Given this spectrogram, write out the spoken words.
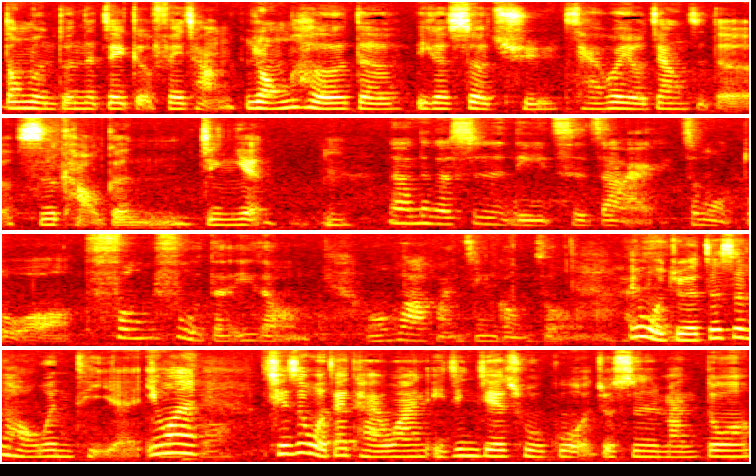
东伦敦的这个非常融合的一个社区，才会有这样子的思考跟经验。嗯，那那个是你一次在这么多丰富的一种文化环境工作吗？因为我觉得这是个好问题耶，因为其实我在台湾已经接触过，就是蛮多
